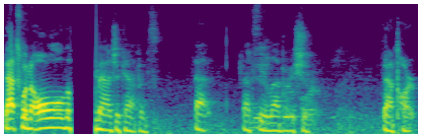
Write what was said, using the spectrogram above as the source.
that's when all the magic happens. That that's the elaboration. That part.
